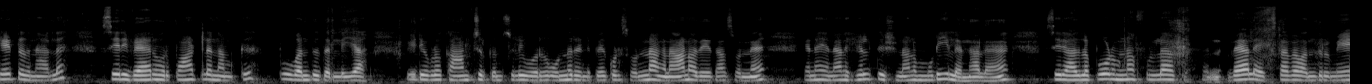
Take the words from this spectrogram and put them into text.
கேட்டதுனால சரி வேறு ஒரு பாட்டில் நமக்கு பூ வந்தது இல்லையா வீடியோ கூட காமிச்சிருக்குன்னு சொல்லி ஒரு ஒன்று ரெண்டு பேர் கூட சொன்னாங்க. நானும் அதே தான் சொன்னேன். ஏன்னா என்னால் ஹெல்த் இஷ்யூனால முடியல என்னால். சரி அதில் போனோம்னா ஃபுல்லாக வேலை எக்ஸ்ட்ராவாக வந்துருமே.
